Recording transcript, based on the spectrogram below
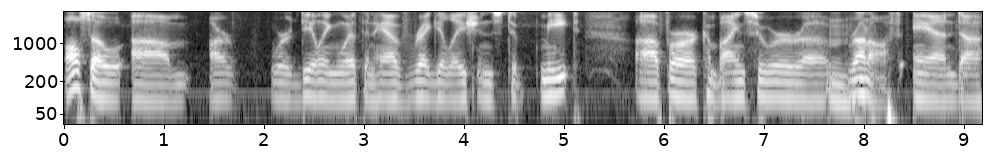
also um, our we're dealing with and have regulations to meet uh, for our combined sewer uh, runoff, and uh,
